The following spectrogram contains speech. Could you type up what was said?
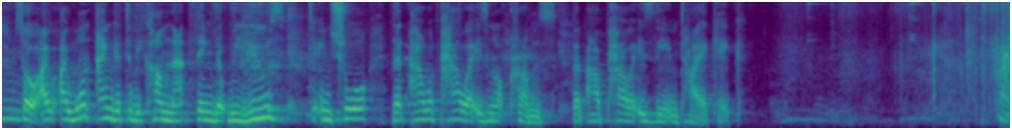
Mm. So I, I want anger to become that thing that we use to ensure that our power is not crumbs, that our power is the entire cake. Right.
